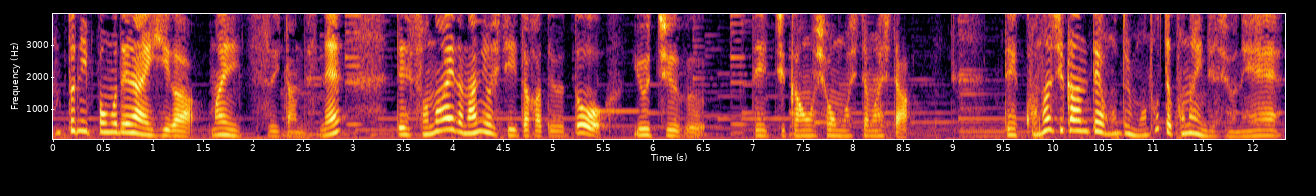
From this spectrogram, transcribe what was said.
本当に一歩も出ない日が毎日続いたんですね。でその間何をしていたかというと YouTube で時間を消耗してました。でこの時間って本当に戻ってこないんですよね。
